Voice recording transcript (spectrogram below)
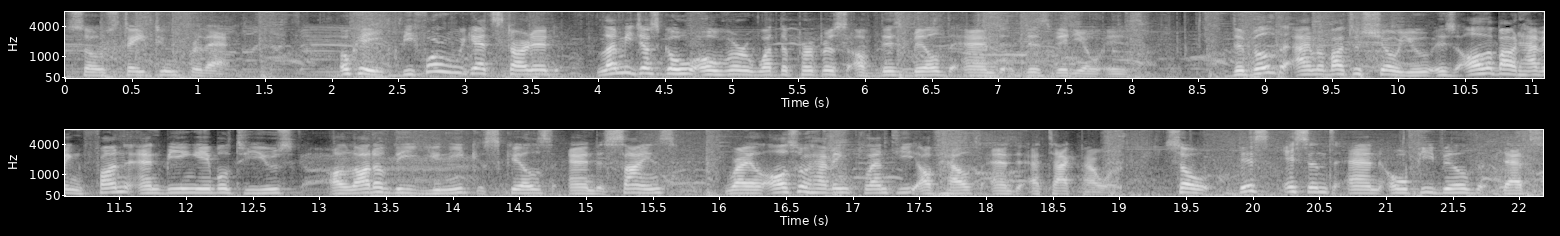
so stay tuned for that. Okay, before we get started, let me just go over what the purpose of this build and this video is. The build I'm about to show you is all about having fun and being able to use a lot of the unique skills and signs while also having plenty of health and attack power. So this isn't an OP build that's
